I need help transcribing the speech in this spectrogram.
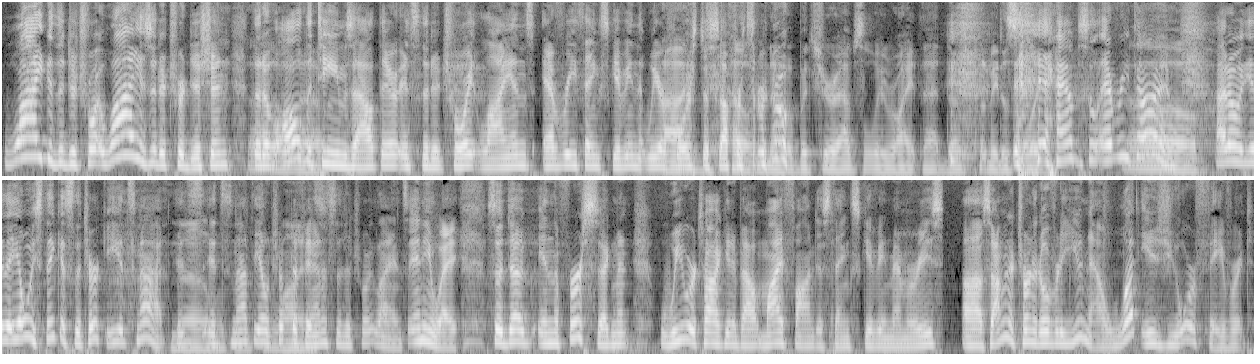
Why do the Detroit? Why is it a tradition that of all the teams out there, it's the Detroit Lions every Thanksgiving that we are forced to suffer through? know, but you're absolutely right. That does put me to sleep. Absolutely, every time. Oh. I don't. They always think it's the turkey. It's not. No, it's it's not the the L tryptophan. It's the Detroit Lions. Anyway, so Doug, in the first segment, we were talking about my fondest Thanksgiving memories. Uh, so I'm going to turn it over to you now. What is your favorite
